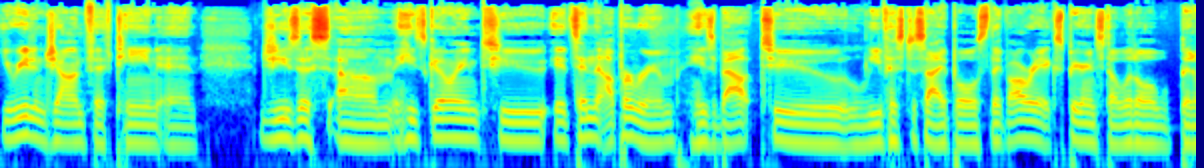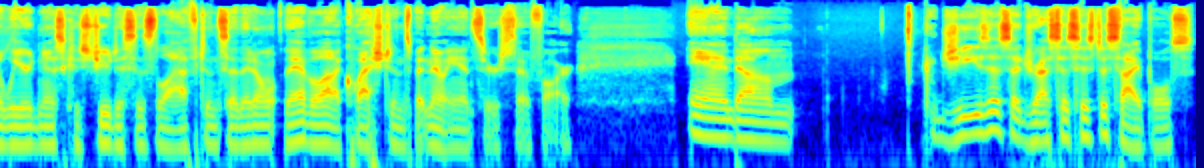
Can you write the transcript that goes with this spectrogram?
You read in John 15, and Jesus, um, he's going to, it's in the upper room. He's about to leave his disciples. They've already experienced a little bit of weirdness because Judas has left. And so they don't, they have a lot of questions, but no answers so far. And um, Jesus addresses his disciples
